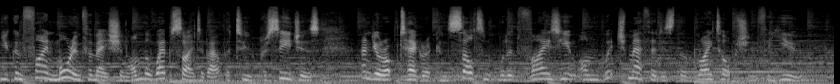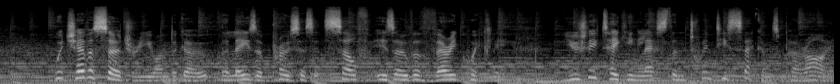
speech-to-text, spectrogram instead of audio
You can find more information on the website about the two procedures, and your Optegra consultant will advise you on which method is the right option for you. Whichever surgery you undergo, the laser process itself is over very quickly, usually taking less than 20 seconds per eye.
